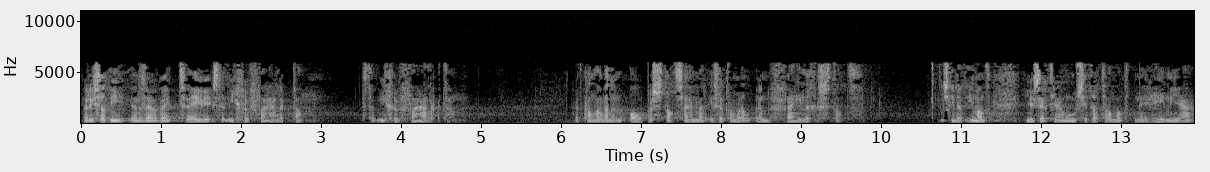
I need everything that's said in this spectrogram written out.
Maar is dat niet, en dan zijn we bij het tweede, is dat niet gevaarlijk dan? Is dat niet gevaarlijk dan? Het kan dan wel een open stad zijn, maar is het dan wel een veilige stad? Misschien dat iemand hier zegt, ja, maar hoe zit dat dan? Want Nehemia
